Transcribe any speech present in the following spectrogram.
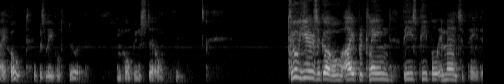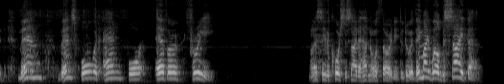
I hoped it was legal to do it. I'm hoping still. Two years ago, I proclaimed these people emancipated, then, thenceforward, and forever free. Well, let's say the courts decide I had no authority to do it. They might well decide that.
